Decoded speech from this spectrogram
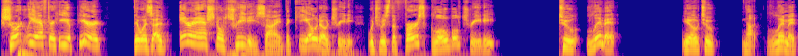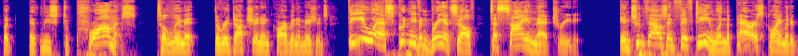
Shortly after he appeared, there was an international treaty signed, the Kyoto Treaty, which was the first global treaty to limit, you know, to not limit, but at least to promise to limit the reduction in carbon emissions. The U.S. couldn't even bring itself to sign that treaty. In 2015, when the Paris Climate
